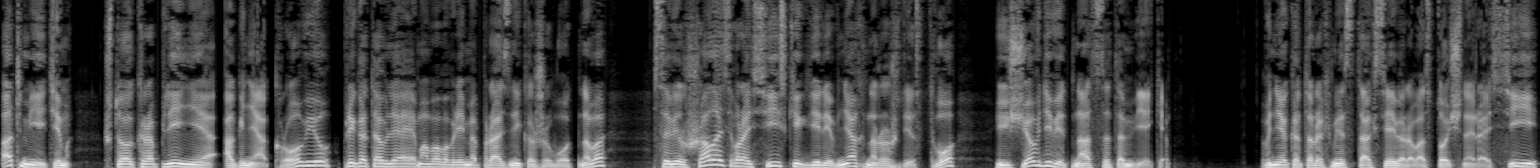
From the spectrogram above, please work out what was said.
Отметим, что окропление огня кровью, приготовляемого во время праздника животного, совершалось в российских деревнях на Рождество еще в XIX веке. В некоторых местах северо-восточной России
